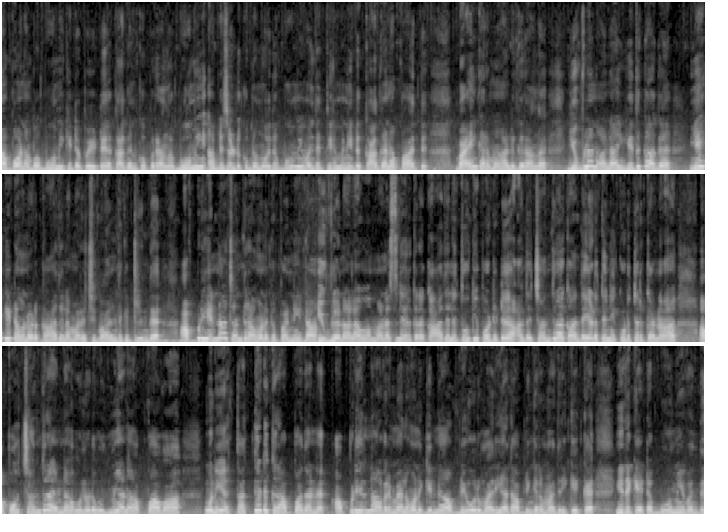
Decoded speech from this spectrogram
அப்போ நம்ம பூமி கிட்ட போயிட்டு ககன் கூப்பிடுறாங்க பூமி அப்படின்னு சொல்லிட்டு கூப்பிடும்போது பூமி வந்து திரும்பி நின்று ககனை பார்த்து பயங்கரமாக அழுகுறாங்க. இவ்வளோ நாளாக எதுக்காக என்கிட்ட உன்னோட காதலை மறைச்சு வாழ்ந்துகிட்டு இருந்த? அப்படி என்ன சந்திரா உனக்கு பண்ணிட்டான் இவ்வளோ நாளாக உன் மனசில் இருக்கிற காதலை தூக்கி போட்டுட்டு அந்த சந்திராக்கு அந்த இடத்த நீ கொடுத்துருக்கனா அப்போது சந்திரா என்ன? உன்னோட உண்மையான அப்பாவா? உன்னைய தத்தெடுக்கிற அப்பா தானே. அப்படி இருந்தால் அவர் மேலே உனக்கு என்ன அப்படி ஒரு மரியாதை அப்படிங்கிற மாதிரி கேட்க? இதை கேட்ட பூமி வந்து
